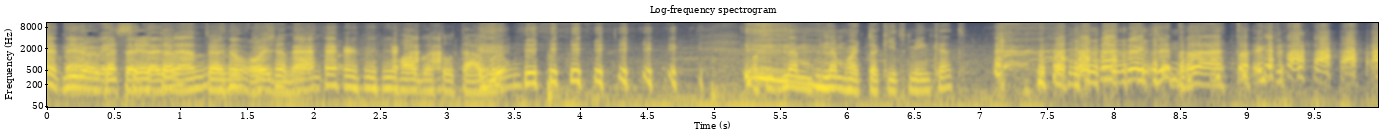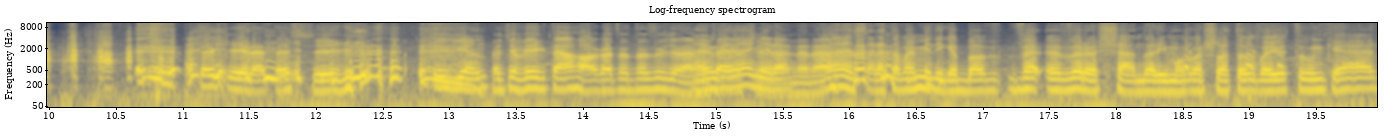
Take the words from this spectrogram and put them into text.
miről beszéltem, természetesen a hallgatótáborunk, akik nem, nem hagytak itt minket. Meg se találtak. Tökéletesség. Igen. Hogyha végtelen hallgatod, az ugye nem Igen, annyira, lenne, nem? Nagyon szeretem, hogy mindig ebbe a vörös sándori magaslatokba jutunk el.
